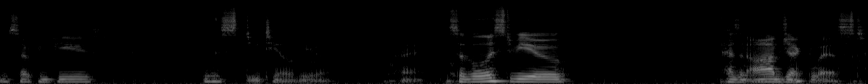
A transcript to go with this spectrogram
I'm so confused. List detail view. All right. So the list view has an object list.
